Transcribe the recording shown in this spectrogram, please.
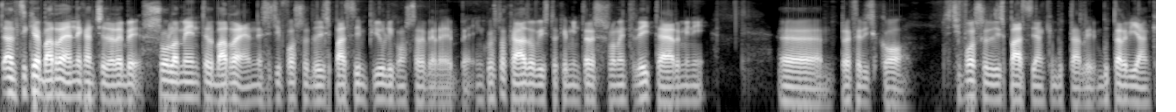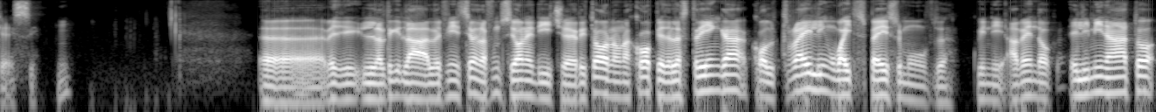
anziché barra n cancellerebbe solamente il barra n, se ci fossero degli spazi in più li conserverebbe. In questo caso, visto che mi interessa solamente dei termini, eh, preferisco, se ci fossero degli spazi, anche buttarli, buttar via anche essi. Mm? Eh, la, la, la, definizione della funzione dice ritorna una copia della stringa col trailing white space removed, quindi avendo eliminato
